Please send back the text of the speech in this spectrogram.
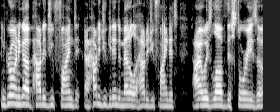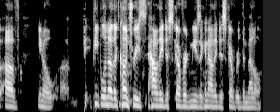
And growing up, how did you find? Uh, how did you get into metal? How did you find it? I always love the stories of, of you know uh, people in other countries how they discovered music and how they discovered the metal.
